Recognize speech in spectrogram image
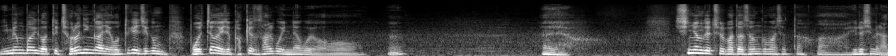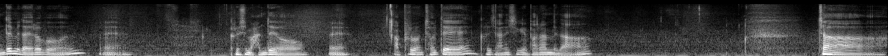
이명박이 어떻게 저런 인간이 어떻게 지금 멀쩡하게 밖에서 살고 있냐고요 응? 에휴. 신용대출 받아서 헌금하셨다. 와, 이러시면 안 됩니다, 여러분. 예. 그러시면 안 돼요. 예. 앞으로는 절대 그러지 않으시길 바랍니다. 자,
